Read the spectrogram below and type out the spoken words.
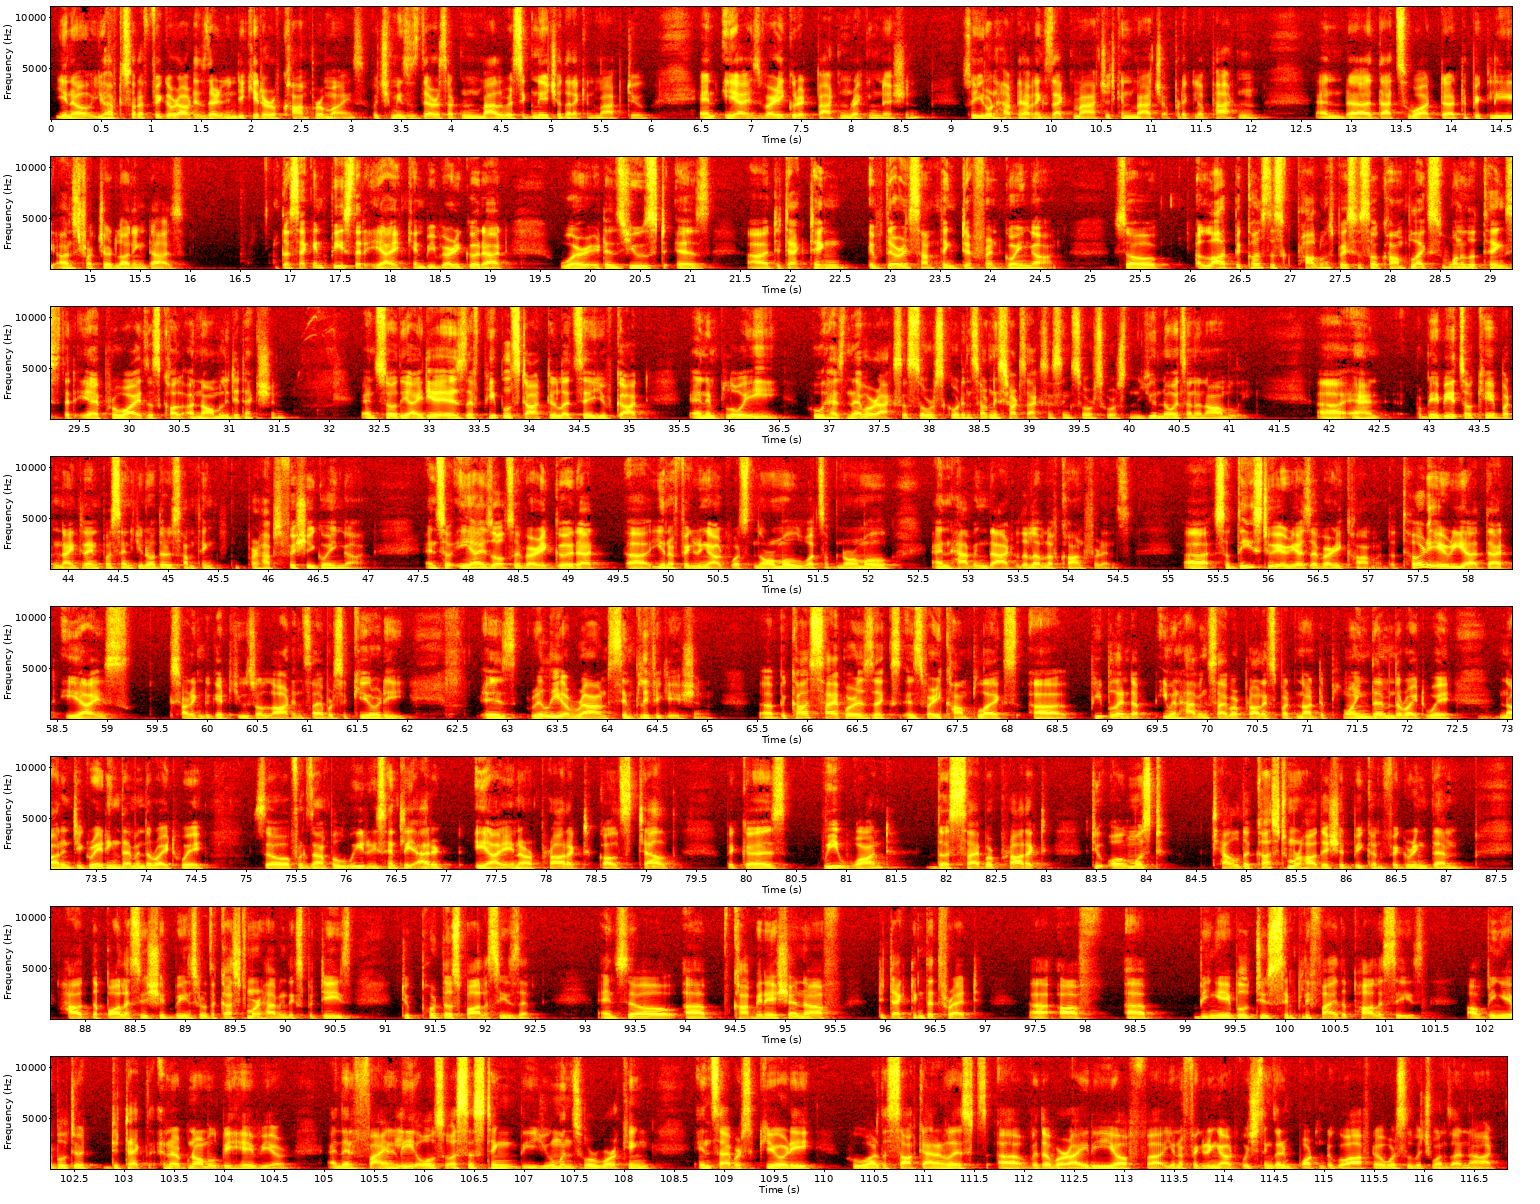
you know, you have to sort of figure out is there an indicator of compromise, which means is there a certain malware signature that I can map to? And AI is very good at pattern recognition. So you don't have to have an exact match, it can match a particular pattern. And uh, that's what uh, typically unstructured learning does. The second piece that AI can be very good at, where it is used, is uh, detecting if there is something different going on. So a lot because this problem space is so complex. One of the things that AI provides is called anomaly detection. And so the idea is if people start to, let's say you've got an employee who has never accessed source code and suddenly starts accessing source code, you know it's an anomaly. Uh, and maybe it's okay, but 99% you know there's something perhaps fishy going on. And so AI is also very good at uh, you know figuring out what's normal, what's abnormal, and having that with a level of confidence. Uh, so these two areas are very common. The third area that AI is starting to get used a lot in cybersecurity is really around simplification. Uh, because cyber is, is very complex, uh, people end up even having cyber products but not deploying them in the right way, mm-hmm. not integrating them in the right way. So, for example, we recently added AI in our product called Stealth because we want the cyber product to almost tell the customer how they should be configuring them, how the policies should be, instead of the customer having the expertise to put those policies in. And so, a uh, combination of detecting the threat, uh, of uh, being able to simplify the policies, of being able to detect an abnormal behavior, and then finally also assisting the humans who are working in cybersecurity who are the SOC analysts uh, with a variety of uh, you know figuring out which things are important to go after versus which ones are not.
